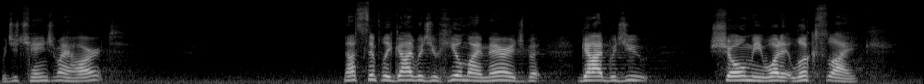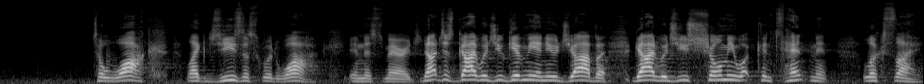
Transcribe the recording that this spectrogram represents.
Would you change my heart? Not simply, God, would you heal my marriage, but God, would you show me what it looks like to walk like Jesus would walk? In this marriage. Not just, God, would you give me a new job, but God, would you show me what contentment looks like?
